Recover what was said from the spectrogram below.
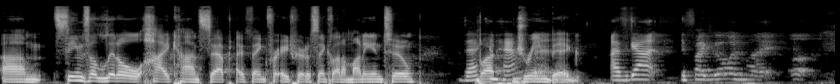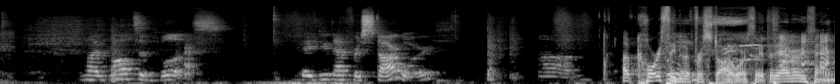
Um, seems a little high concept, I think, for HBO to sink a lot of money into. That but dream big. I've got if I go in my uh, my vault of books, they do that for Star Wars. Um, of course, they do it for Star Wars. They have everything.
